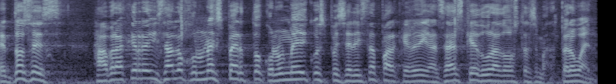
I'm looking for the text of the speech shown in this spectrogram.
Entonces, habrá que revisarlo con un experto, con un médico especialista para que me digan, ¿sabes qué? Dura dos, tres semanas. Pero bueno.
